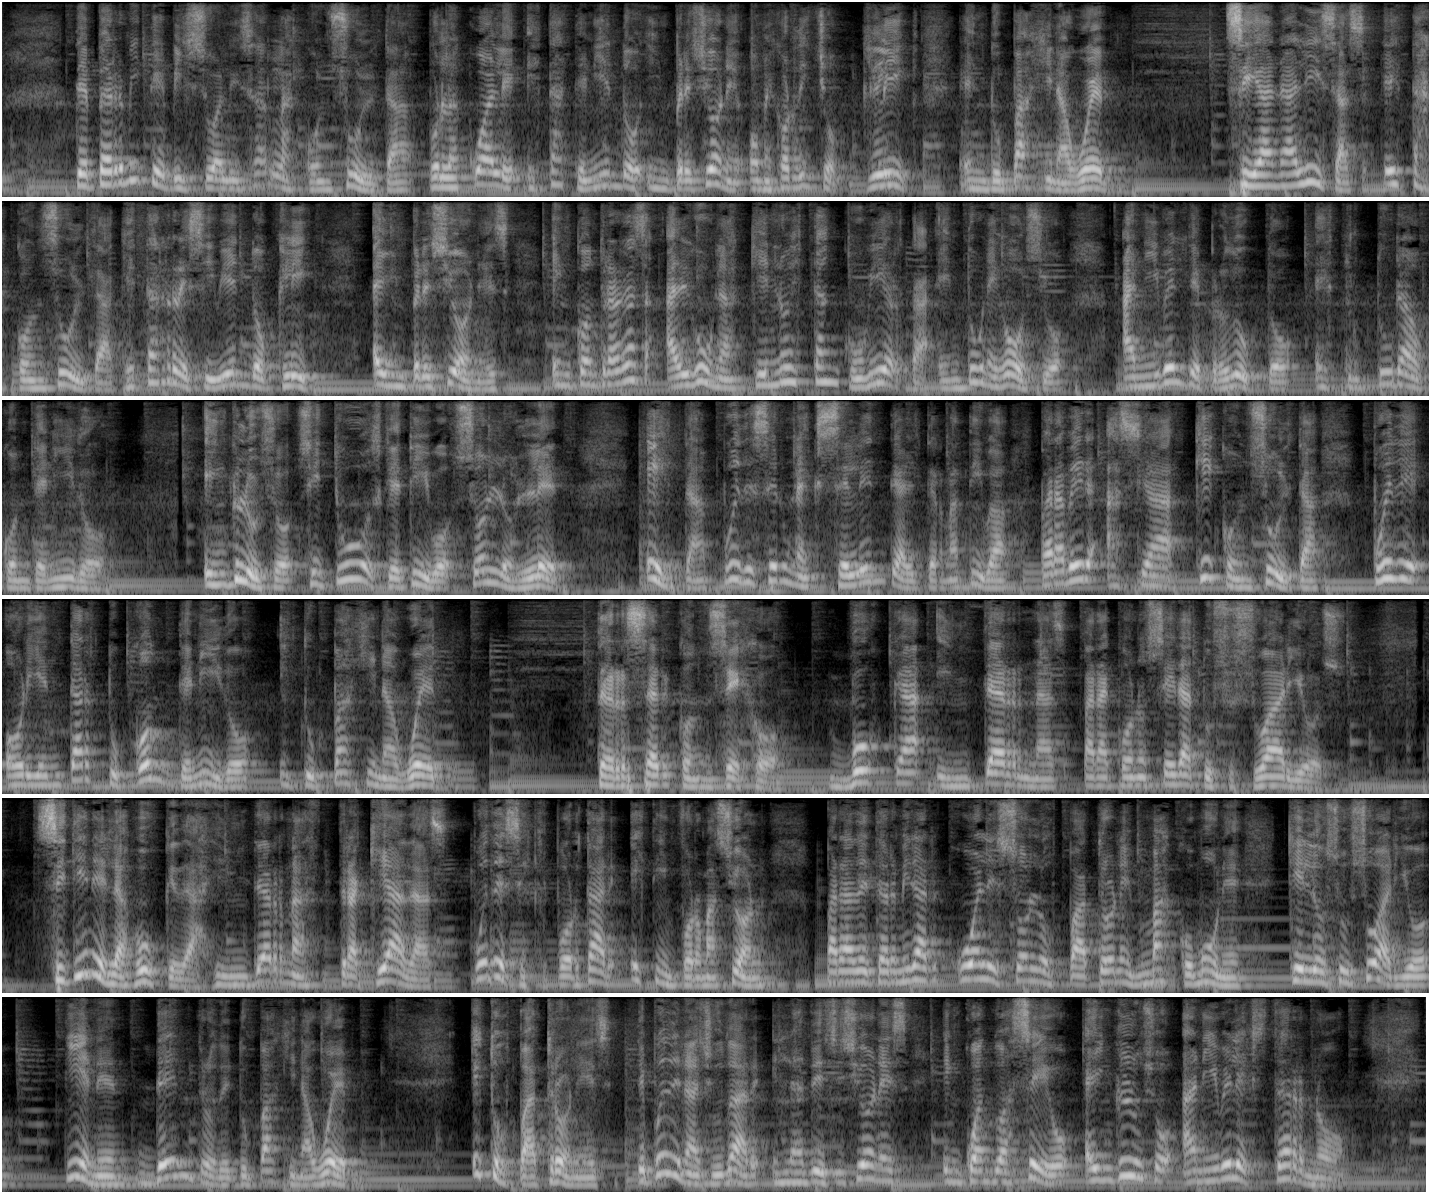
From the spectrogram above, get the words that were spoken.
te permite visualizar las consultas por las cuales estás teniendo impresiones o mejor dicho, clic en tu página web. Si analizas estas consultas que estás recibiendo clic e impresiones, encontrarás algunas que no están cubiertas en tu negocio a nivel de producto, estructura o contenido. Incluso si tu objetivo son los LED, esta puede ser una excelente alternativa para ver hacia qué consulta puede orientar tu contenido y tu página web. Tercer consejo, busca internas para conocer a tus usuarios. Si tienes las búsquedas internas traqueadas, puedes exportar esta información para determinar cuáles son los patrones más comunes que los usuarios tienen dentro de tu página web. Estos patrones te pueden ayudar en las decisiones en cuanto a SEO e incluso a nivel externo.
